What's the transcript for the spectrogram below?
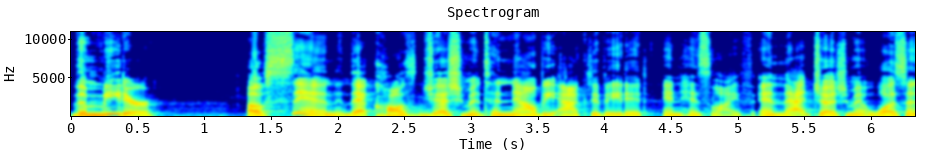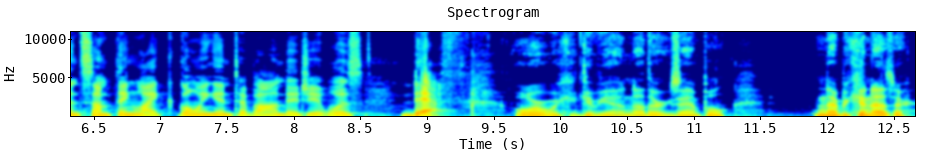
the meter of sin that caused mm-hmm. judgment to now be activated in his life. And that judgment wasn't something like going into bondage, it was death. Or we could give you another example Nebuchadnezzar.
